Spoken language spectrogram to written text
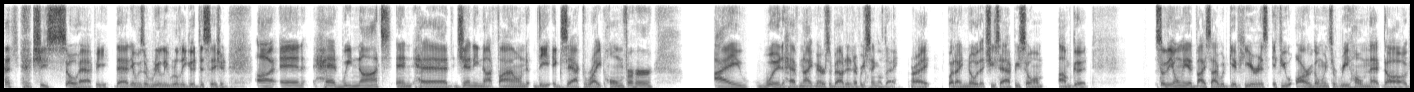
she's so happy that it was a really, really good decision. Uh, and had we not, and had Jenny not found the exact right home for her, I would have nightmares about it every single day. All right. But I know that she's happy, so I'm I'm good. So the only advice I would give here is if you are going to rehome that dog,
